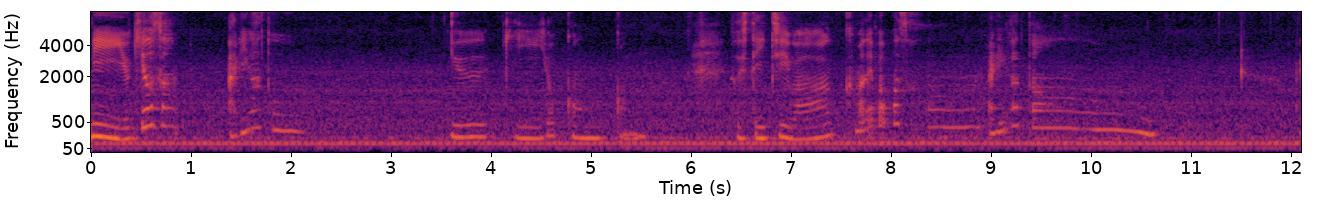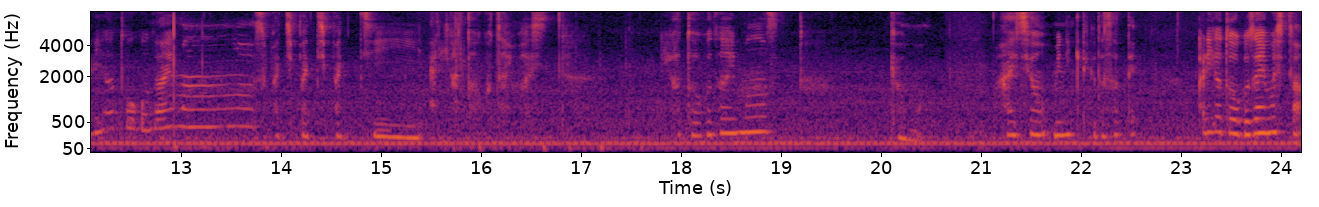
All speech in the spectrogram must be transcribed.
2位ゆきおさん。ありがとう。ゆきよこんこん。そして1位はくまねパパさん。ありがとう。ありががとうございます。パチパチパチ。ありがとうございます。ありがとうございます。今日も配信を見に来てくださって。ありがとうございました。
